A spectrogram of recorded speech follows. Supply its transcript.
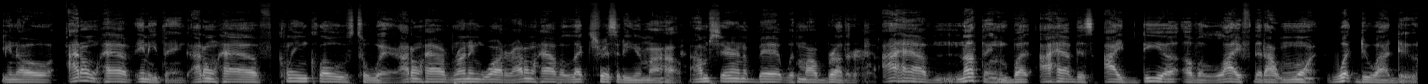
you know, I don't have anything. I don't have clean clothes to wear. I don't have running water. I don't have electricity in my house. I'm sharing a bed with my brother. I have nothing, but I have this idea of a life that I want. What do I do?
